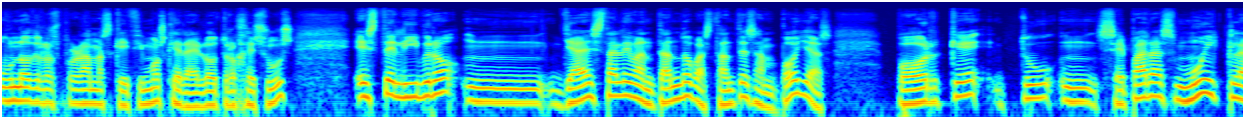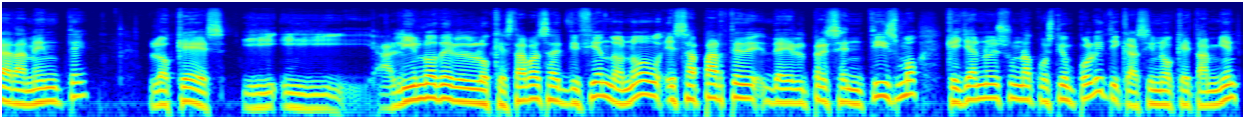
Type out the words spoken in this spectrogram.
uno de los programas que hicimos, que era El otro Jesús, este libro mm, ya está levantando bastantes ampollas, porque tú mm, separas muy claramente lo que es, y, al hilo de lo que estabas diciendo, ¿no? Esa parte del presentismo que ya no es una cuestión política, sino que también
